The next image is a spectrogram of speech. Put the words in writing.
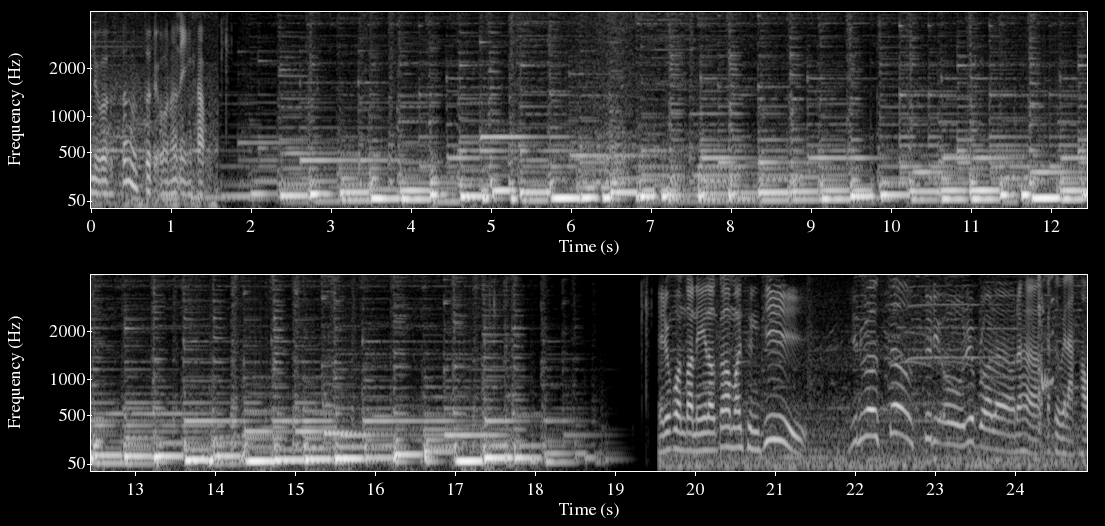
Universal Studio นั่นเองครับ นตอนนี้เราก็มาถึงที่ Universal Studio เรียบร้อยแล้วนะฮะ ก็คือเวลาเขา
